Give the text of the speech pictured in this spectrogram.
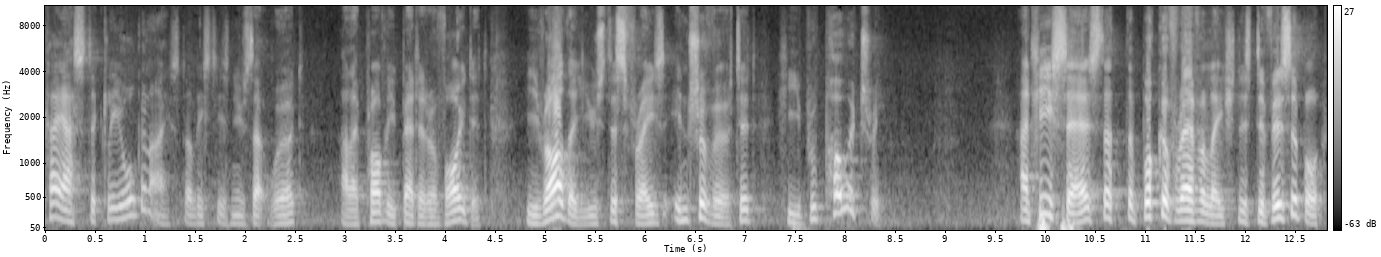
chiastically organized. At least he's used that word, and I probably better avoid it. He rather used this phrase, introverted Hebrew poetry. And he says that the book of Revelation is divisible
